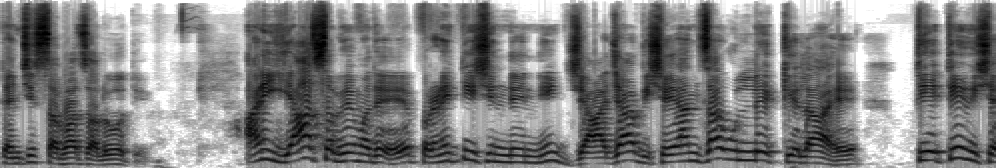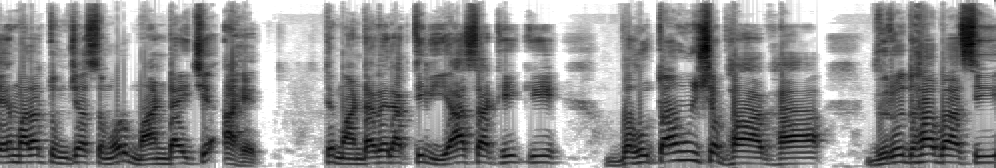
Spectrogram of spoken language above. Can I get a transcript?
त्यांची सभा चालू होती. आणि या सभेमध्ये प्रणिती शिंदेंनी ज्या ज्या विषयांचा उल्लेख केला आहे ते ते विषय मला तुमच्यासमोर मांडायचे आहेत. ते मांडावे लागतील यासाठी की बहुतांश भाग हा विरोधाभासी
